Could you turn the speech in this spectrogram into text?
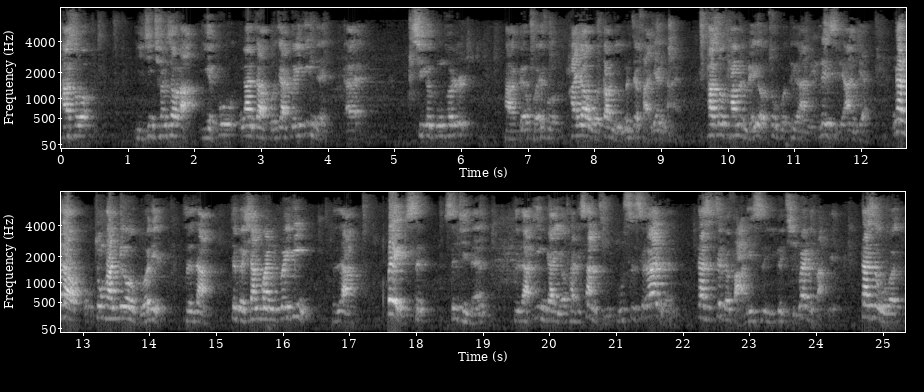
他说已经签收了，也不按照国家规定的呃七个工作日。啊，给回复，他要我到你们这法院来。他说他们没有做过这个案例，类似的案件。按照中华人民共和国的，是不是啊？这个相关的规定，是不是啊？被申申请人，是不是啊？应该由他的上级，不是涉案人。但是这个法律是一个奇怪的法律。但是我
